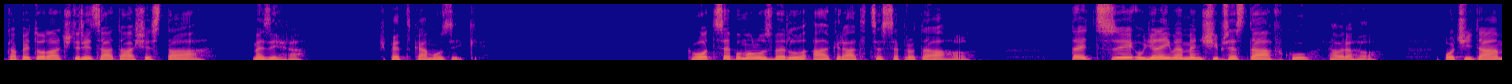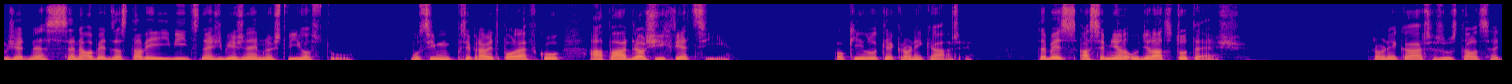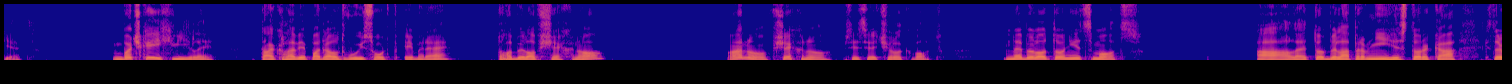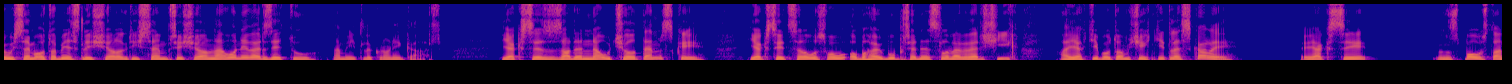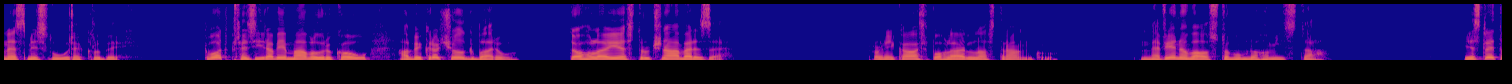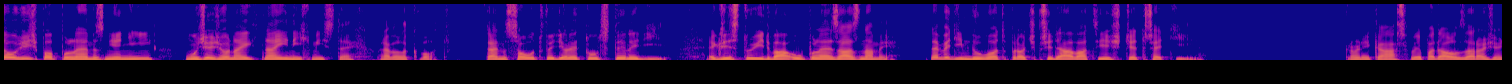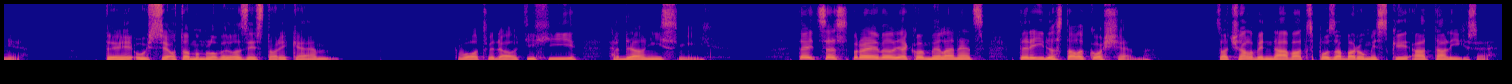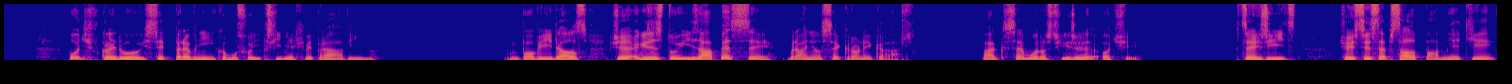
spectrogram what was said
Kapitola 46. Mezihra. Špetka muziky. Kvot se pomalu zvedl a krátce se protáhl. Teď si udělejme menší přestávku, navrhl. Počítám, že dnes se na oběd zastaví víc než běžné množství hostů. Musím připravit polévku a pár dalších věcí. Pokývl ke kronikáři. Ty bys asi měl udělat to též. Kronikář zůstal sedět. Počkej chvíli, takhle vypadal tvůj soud v Imre? To bylo všechno? Ano, všechno, přisvědčil Kvot. Nebylo to nic moc. Ale to byla první historka, kterou jsem o tobě slyšel, když jsem přišel na univerzitu, namítl kronikář. Jak se za den naučil temsky, jak si celou svou obhajbu přednesl ve verších a jak ti potom všichni tleskali. Jak si... Spousta nesmyslů, řekl bych. Kvot přezíravě mávl rukou a vykročil k baru. Tohle je stručná verze. Kronikář pohlédl na stránku. Nevěnoval s tomu mnoho místa. Jestli toužíš po plném znění, můžeš ho najít na jiných místech, pravil Kvot. Ten soud viděli tucty lidí. Existují dva úplné záznamy. Nevidím důvod, proč přidávat ještě třetí. Kronikář vypadal zaraženě. Ty už si o tom mluvil s historikem? Kvot vydal tichý, hrdelní smích. Teď se projevil jako milenec, který dostal košem. Začal vyndávat spoza baru misky a talíře. Buď v klidu, jsi první, komu svůj příběh vyprávím. Povídal že existují zápisy, bránil se kronikář. Pak se mu rozšířily oči. Chceš říct, že jsi sepsal paměti?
